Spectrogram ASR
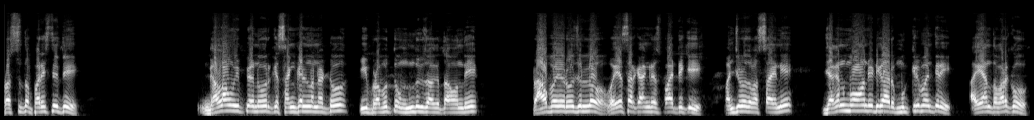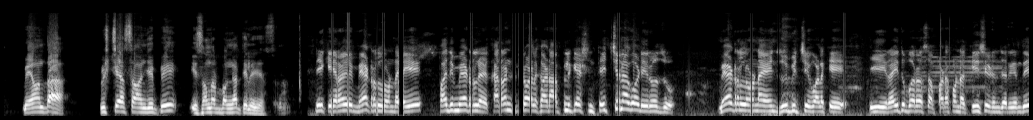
ప్రస్తుత పరిస్థితి గళం విప్పే నోరుకి సంఖ్యలు అన్నట్టు ఈ ప్రభుత్వం ముందుకు సాగుతా ఉంది. రాబోయే రోజుల్లో వైఎస్ఆర్ కాంగ్రెస్ పార్టీకి మంచి రోజులు వస్తాయని జగన్మోహన్ రెడ్డి గారు ముఖ్యమంత్రి అయ్యేంత వరకు మేమంతా కృషి చేస్తామని చెప్పి ఈ సందర్భంగా తెలియజేస్తున్నాం. నీకు ఇరవై మీటర్లు ఉన్నాయి పది మీటర్లు కరెంట్ వాళ్ళ కాడ అప్లికేషన్ తెచ్చినా కూడా ఈరోజు మీటర్లు ఉన్నాయని చూపించి వాళ్ళకి ఈ రైతు భరోసా పడకుండా తీసేయడం జరిగింది.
